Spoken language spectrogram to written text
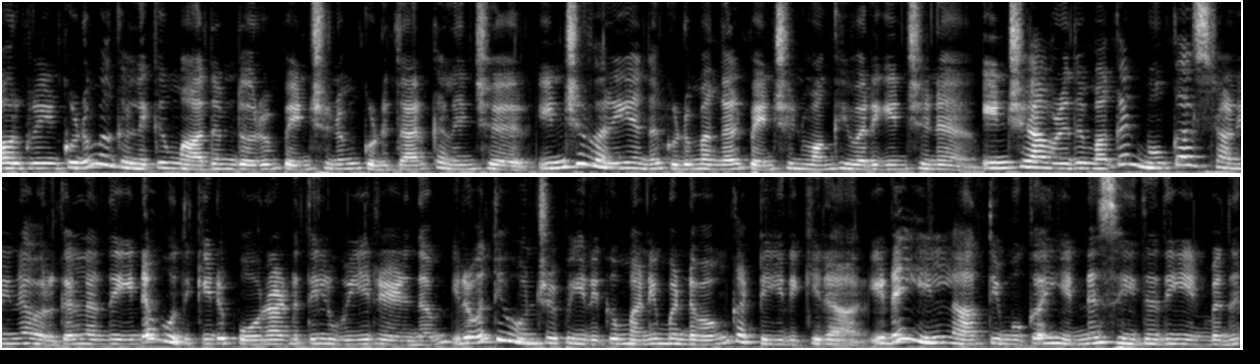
அவர்களின் குடும்பங்களுக்கு மாதந்தோறும் பென்ஷனும் கொடுத்தார் கலைஞர். இன்று வரை அந்த குடும்பங்கள் பென்ஷன் வாங்கி வருகின்றன. இன்று அவரது மகன் மு க ஸ்டாலின் அவர்கள் அந்த இடஒதுக்கீடு போராட்டத்தில் உயிரிழந்த இருபத்தி ஒன்று பேருக்கு மணிமண்டபம் கட்டியிருக்கிறார். இடையில் அதிமுக என்ன செய்தது என்பது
